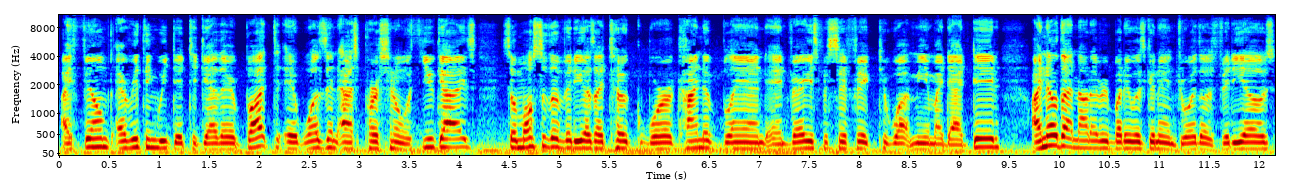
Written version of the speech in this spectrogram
I filmed everything we did together, but it wasn't as personal with you guys, so most of the videos I took were kind of bland and very specific to what me and my dad did. I know that not everybody was going to enjoy those videos,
